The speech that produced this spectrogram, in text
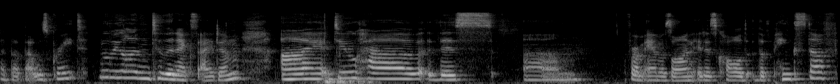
I thought that was great. Moving on to the next item. I do have this um, from Amazon. It is called the pink stuff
